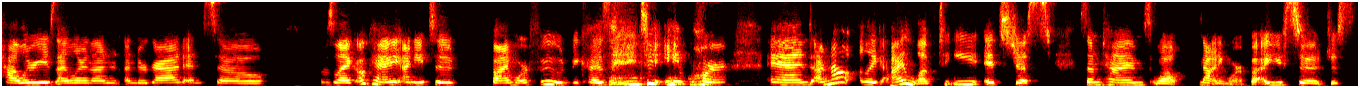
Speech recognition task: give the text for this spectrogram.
calories. I learned that in undergrad. And so I was like, okay, I need to buy more food because I need to eat more. And I'm not like, I love to eat. It's just sometimes, well, not anymore, but I used to just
